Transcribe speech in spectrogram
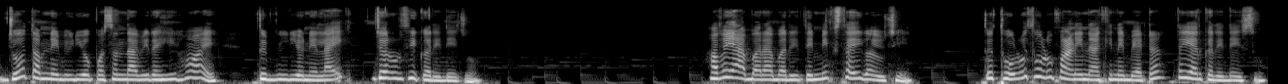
જો તમને વીડિયો પસંદ આવી રહી હોય, તો વિડીયોને લાઈક જરૂરથી કરી દેજો. હવે આ બરાબર રીતે મિક્સ થઈ ગયું છે. તો થોડું થોડું પાણી નાખીને બેટર તૈયાર કરી દઈશું.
